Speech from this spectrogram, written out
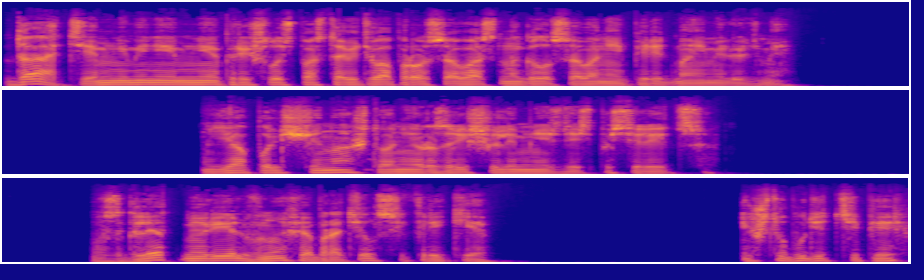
Да, тем не менее, мне пришлось поставить вопрос о вас на голосование перед моими людьми. Я польщена, что они разрешили мне здесь поселиться. Взгляд Мюриэль вновь обратился к реке. «И что будет теперь?»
